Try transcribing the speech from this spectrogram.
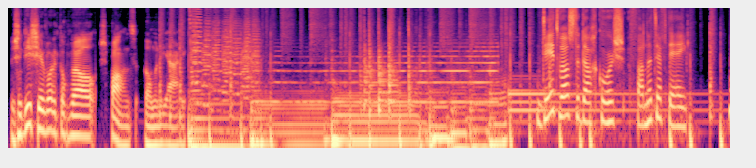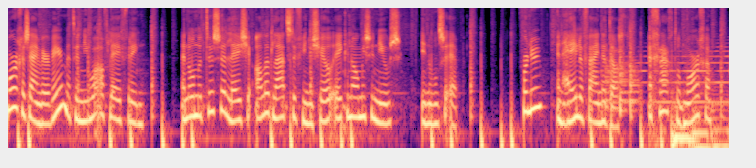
Dus in die zin wordt het toch wel spannend de komende jaren. Dit was de dagkoers van het FD. Morgen zijn we er weer met een nieuwe aflevering. En ondertussen lees je al het laatste financieel-economische nieuws in onze app. Voor nu een hele fijne dag en graag tot morgen.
